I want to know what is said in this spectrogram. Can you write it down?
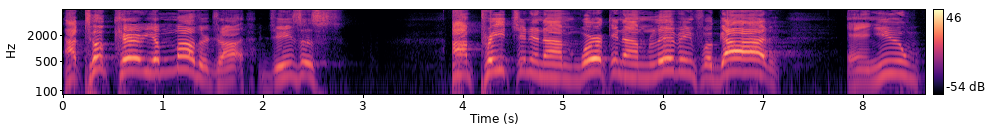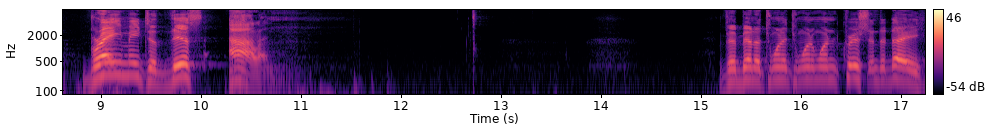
I took care of your mother, John, Jesus. I'm preaching and I'm working, I'm living for God, and you bring me to this island. If it had been a 2021 Christian today,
